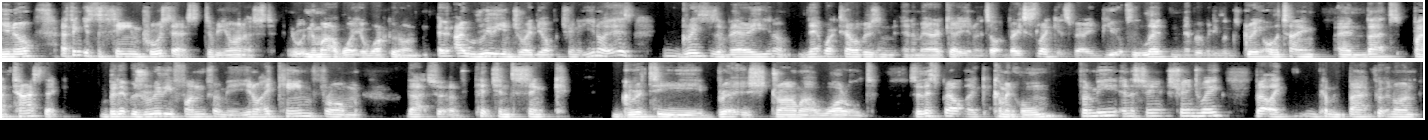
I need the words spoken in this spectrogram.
You know, I think it's the same process, to be honest, no matter what you're working on. I really enjoyed the opportunity. You know, it is, Grey's is a very, you know, network television in America, you know, it's all very slick, it's very beautifully lit, and everybody looks great all the time. And that's fantastic. But it was really fun for me. You know, I came from that sort of kitchen sink, gritty British drama world. So this felt like coming home for me in a strange, strange way. But like coming back, putting on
